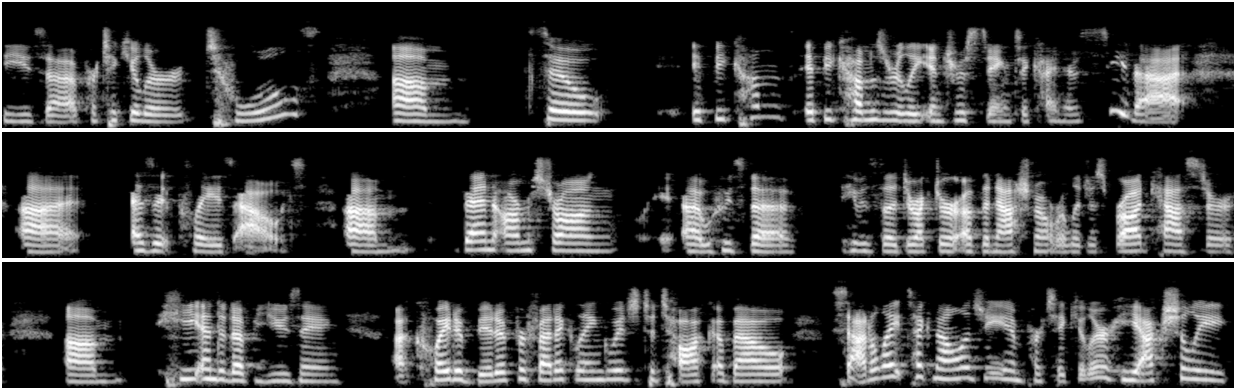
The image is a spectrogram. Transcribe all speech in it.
these uh, particular tools. Um, so it becomes it becomes really interesting to kind of see that uh, as it plays out. Um, ben Armstrong, uh, who's the he was the director of the National Religious Broadcaster. Um, he ended up using uh, quite a bit of prophetic language to talk about satellite technology in particular. He actually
